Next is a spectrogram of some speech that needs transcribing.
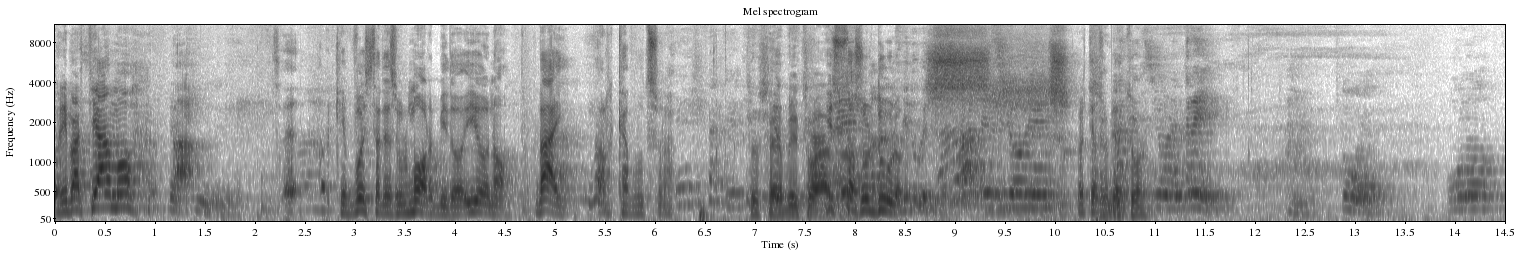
ripartiamo. Ah, eh, che voi state sul morbido, io no. Vai, porca puzzola. Tu sei abituato. Io sto sul duro. Attenzione, Sei Partiamo subito. abituato. attenzione, 3, 2, 1,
